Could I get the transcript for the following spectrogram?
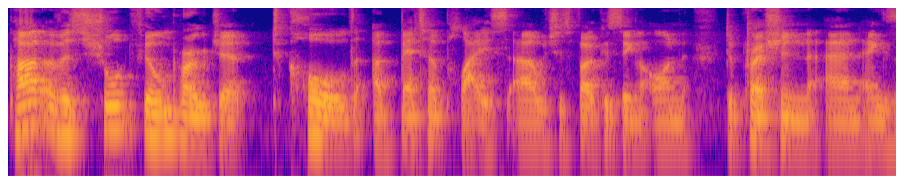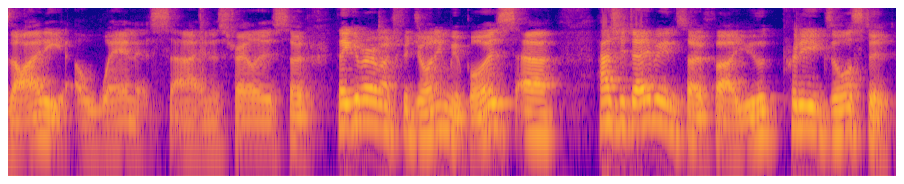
part of a short film project called A Better Place, uh, which is focusing on depression and anxiety awareness uh, in Australia. So, thank you very much for joining me, boys. Uh, how's your day been so far? You look pretty exhausted.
